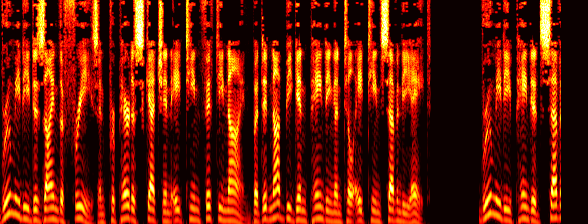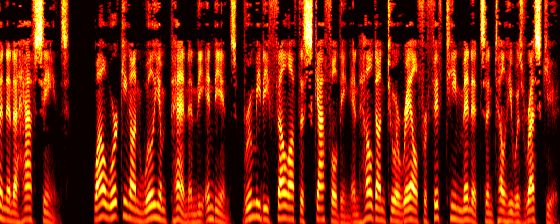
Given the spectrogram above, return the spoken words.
Brumidi designed the frieze and prepared a sketch in 1859 but did not begin painting until 1878. Brumidi painted seven and a half scenes. While working on William Penn and the Indians, Brumidi fell off the scaffolding and held onto a rail for 15 minutes until he was rescued.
